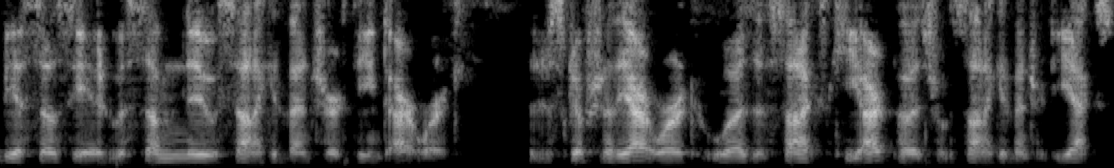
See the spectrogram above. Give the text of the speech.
be associated with some new Sonic Adventure themed artwork. The description of the artwork was of Sonic's key art pose from Sonic Adventure DX,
